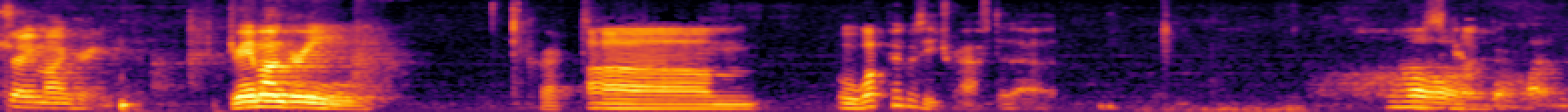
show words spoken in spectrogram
Draymond Green. Draymond Green. Correct. Um, ooh, what pick was he drafted at? Oh, God. I've,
